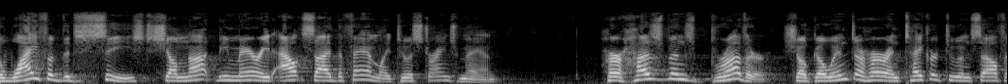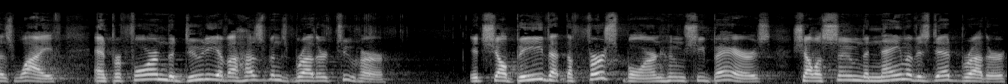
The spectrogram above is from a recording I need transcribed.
the wife of the deceased shall not be married outside the family to a strange man. Her husband's brother shall go into her and take her to himself as wife and perform the duty of a husband's brother to her. It shall be that the firstborn whom she bears shall assume the name of his dead brother,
